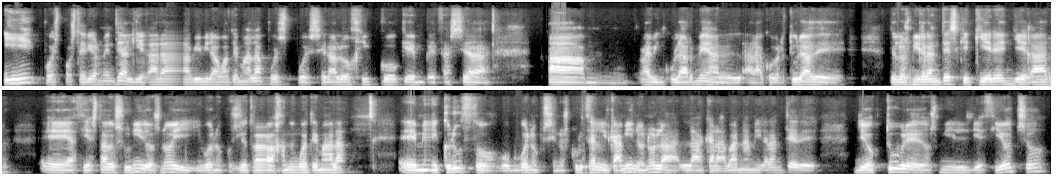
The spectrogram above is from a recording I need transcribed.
Y pues posteriormente, al llegar a vivir a Guatemala, pues, pues era lógico que empezase a, vincularme a la cobertura de, de los migrantes que quieren llegar eh, hacia Estados Unidos, ¿no? Y, bueno, pues yo trabajando en Guatemala eh, me cruzo, o bueno, pues se nos cruza en el camino, ¿no? La, caravana migrante de, octubre de 2018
